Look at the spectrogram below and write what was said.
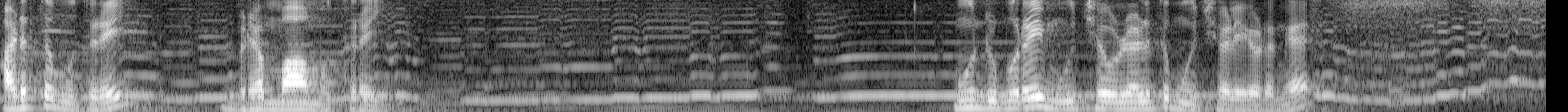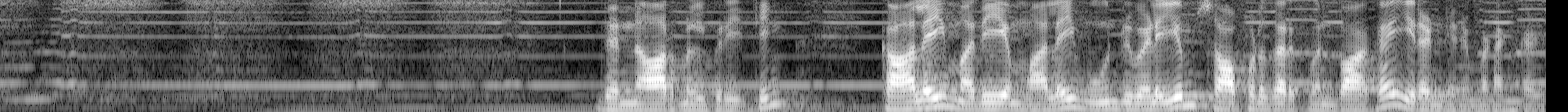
அடுத்த முதிரை பிரம்மா முத்திரை மூன்று முறை மூச்சை உள்ளெழுத்து மூச்சு வெளியிடுங்க தென் நார்மல் பிரீத்திங் காலை மதியம் மாலை மூன்று வேளையும் சாப்பிடுவதற்கு முன்பாக இரண்டு நிமிடங்கள்.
